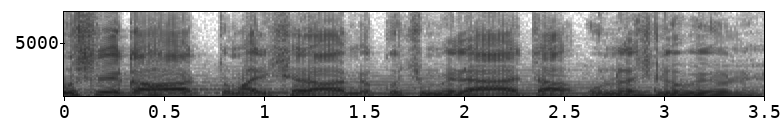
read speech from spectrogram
उसने कहा, तुम्हारी शराब में कुछ मिलाया था उन अजनबियों ने।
